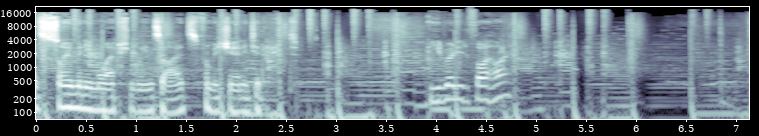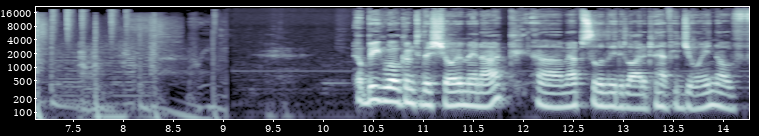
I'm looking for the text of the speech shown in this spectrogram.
And so many more actionable insights from his journey to date. Are you ready to fly high? A big welcome to the show, Mainak. I'm absolutely delighted to have you join. I've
